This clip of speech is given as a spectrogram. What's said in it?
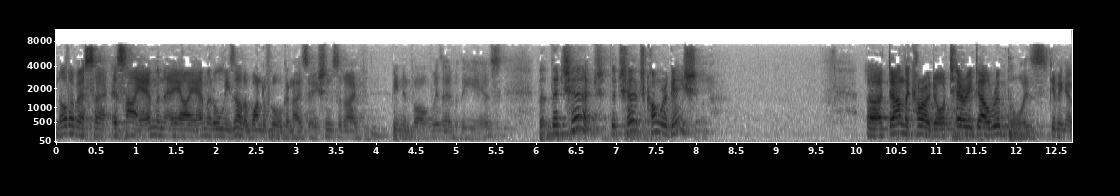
not of SIM and AIM and all these other wonderful organizations that I've been involved with over the years, but the church, the church congregation. Uh, down the corridor, Terry Dalrymple is giving a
